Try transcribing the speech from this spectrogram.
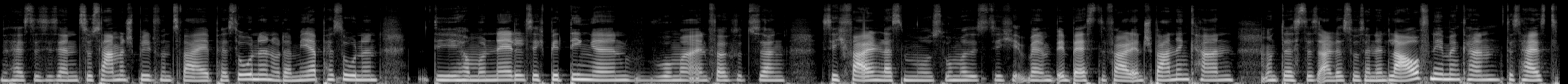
Das heißt, es ist ein Zusammenspiel von zwei Personen oder mehr Personen, die hormonell sich bedingen, wo man einfach sozusagen sich fallen lassen muss, wo man sich im besten Fall entspannen kann und dass das alles so seinen Lauf nehmen kann. Das heißt,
